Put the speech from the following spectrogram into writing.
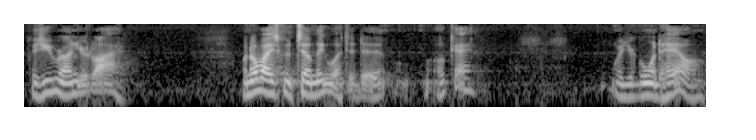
Because you run your life. Well, nobody's going to tell me what to do. Okay. Well, you're going to hell.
